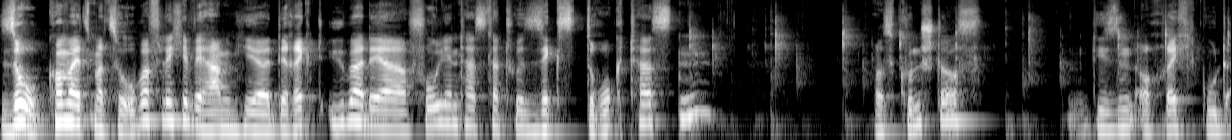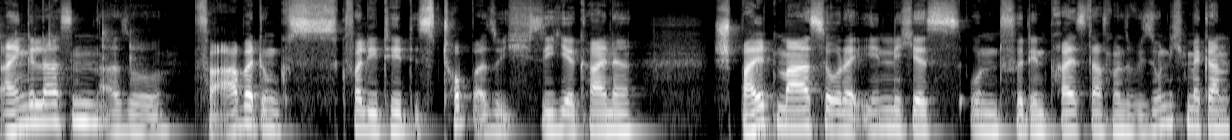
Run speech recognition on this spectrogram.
So, kommen wir jetzt mal zur Oberfläche. Wir haben hier direkt über der Folientastatur sechs Drucktasten aus Kunststoff. Die sind auch recht gut eingelassen. Also Verarbeitungsqualität ist top. Also ich sehe hier keine Spaltmaße oder ähnliches und für den Preis darf man sowieso nicht meckern.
